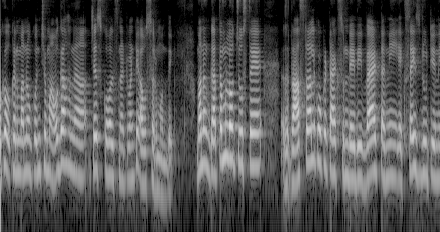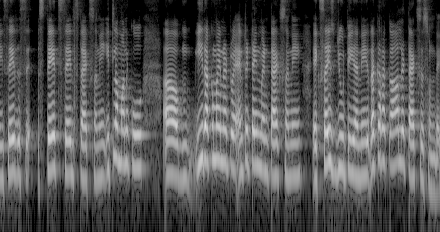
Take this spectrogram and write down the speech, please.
ఒక ఒక మనం కొంచెం అవగాహన చేసుకోవాల్సినటువంటి అవసరం ఉంది. మనం గతంలో చూస్తే రాష్ట్రాలకు ఒక ట్యాక్స్ ఉండేది వ్యాట్ అని ఎక్సైజ్ డ్యూటీ అని సేల్స్ స్టేట్ సేల్స్ ట్యాక్స్ అని ఇట్లా మనకు ఈ రకమైనటువంటి ఎంటర్టైన్మెంట్ ట్యాక్స్ అని ఎక్సైజ్ డ్యూటీ అని రకరకాల ట్యాక్సెస్ ఉండే.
